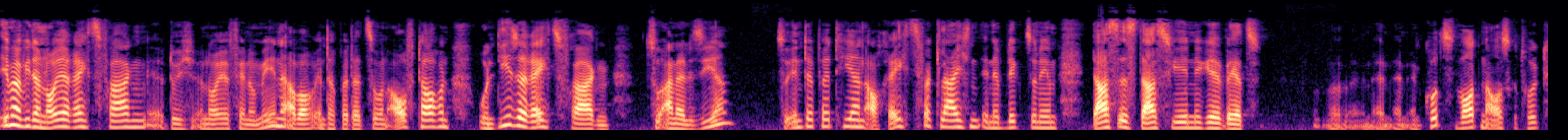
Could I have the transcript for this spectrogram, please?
immer wieder neue Rechtsfragen äh, durch neue Phänomene, aber auch Interpretationen auftauchen und diese Rechtsfragen zu analysieren, zu interpretieren, auch rechtsvergleichend in den Blick zu nehmen. Das ist dasjenige, wer jetzt in, in, in kurzen Worten ausgedrückt,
